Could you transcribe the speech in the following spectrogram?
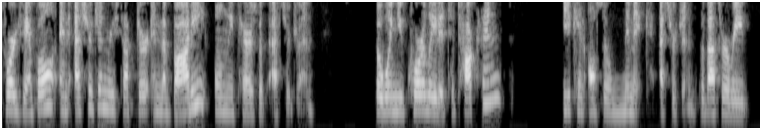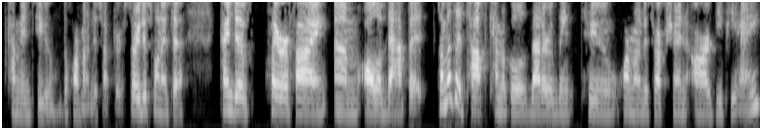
for example, an estrogen receptor in the body only pairs with estrogen. But when you correlate it to toxins, you can also mimic estrogen. So that's where we come into the hormone disruptors. So I just wanted to kind of clarify um, all of that. But some of the top chemicals that are linked to hormone disruption are BPA.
